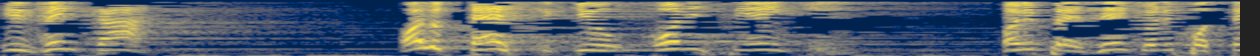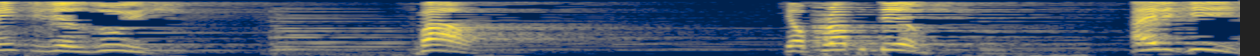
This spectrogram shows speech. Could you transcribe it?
e vem cá. Olha o teste que o onisciente, onipresente, onipotente Jesus fala, que é o próprio Deus. Aí ele diz,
